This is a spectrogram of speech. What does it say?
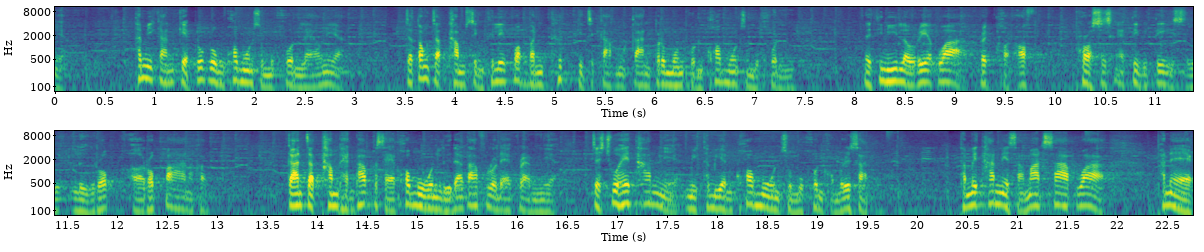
เนี่ย ถ้ามีการเก็บรวบรวมข้อมูลส่วนบุคคลแล้วเนี่ย จะต้องจัดทำสิ่งที่เรียกว่าบันทึกกิจกรรมการประมวลผลข้อมูลส่วนบุคคล ในที่นี้เราเรียกว่า record of processing activities หรือรบรบป้านะครับ การจัดทำแผนภาพกระแสข้อมูลหรือ data flow diagram เนี่ยจะช่วยให้ท่านเนี่ยมีทะเบียนข้อมูลส่วนบุคคลของบริษัททำให้ท่านเนี่ยสามารถทราบว่าแผนก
